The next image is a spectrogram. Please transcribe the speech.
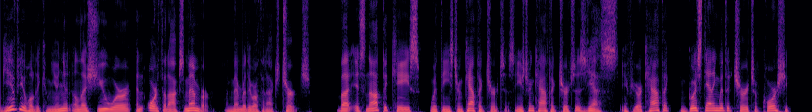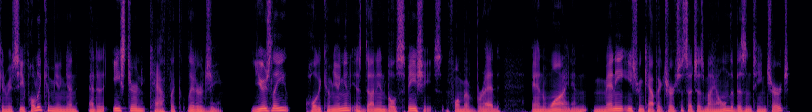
give you Holy Communion unless you were an Orthodox member, a member of the Orthodox Church. But it's not the case with the Eastern Catholic churches. The Eastern Catholic churches, yes, if you're a Catholic in good standing with the church, of course, you can receive Holy Communion at an Eastern Catholic liturgy. Usually, Holy Communion is done in both species, in form of bread and wine. And many Eastern Catholic churches, such as my own, the Byzantine Church,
